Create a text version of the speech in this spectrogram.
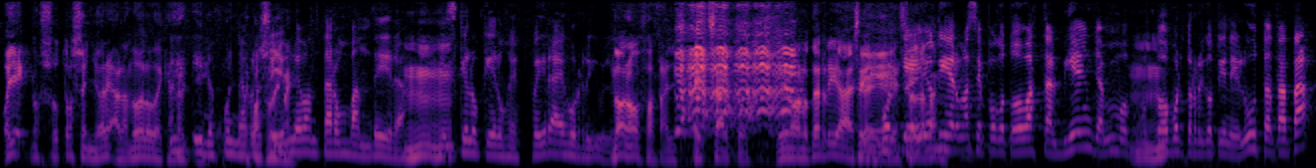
oye, nosotros, señores, hablando de lo de verdad. Karol Y, y G, no es por nada, ¿qué pero pasó? si ellos Dime. levantaron bandera, Ujú, es que lo que nos espera es horrible. No, no, fatal. Exacto. Sí, no, no te rías. Sí. este, Porque ellos tratan- dijeron hace poco todo va a estar bien, ya mismo todo Puerto Rico tiene luz, ta, ta, ta.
